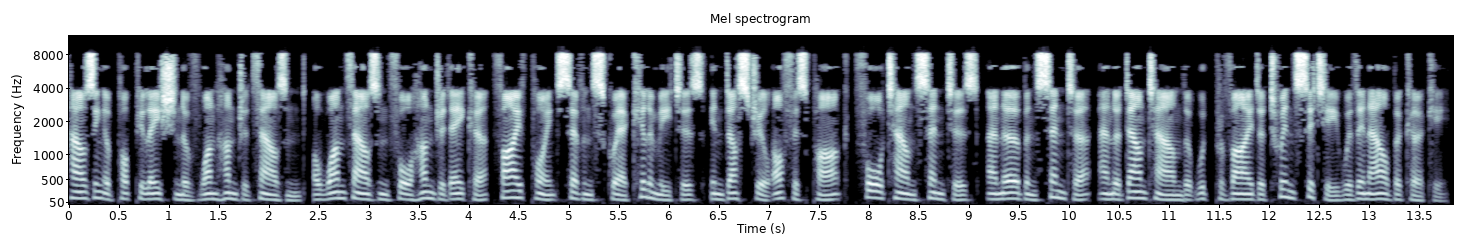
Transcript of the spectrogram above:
housing a population of 100,000, a 1,400-acre (5.7 square kilometers) industrial office park, four town centers, an urban center, and a downtown that would provide a twin city within Albuquerque.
